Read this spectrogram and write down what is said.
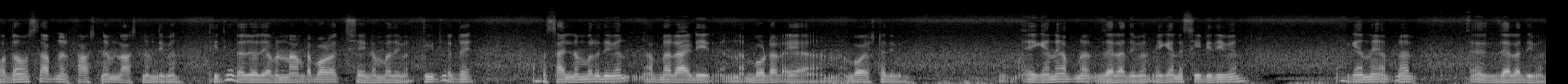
প্রথম অবস্থা আপনার ফার্স্ট নেম লাস্ট নেম দিবেন। তৃতীয়তে যদি আপনার নামটা বড় হচ্ছে সেই নাম্বার দিবেন। তৃতীয়তে আপনার সাইল নাম্বারও দিবেন, আপনার আইডির ভোটার বয়সটা দিবেন। এইখানে আপনার জেলা দিবেন, এখানে সিটি দিবেন, এখানে আপনার জেলা দিবেন,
